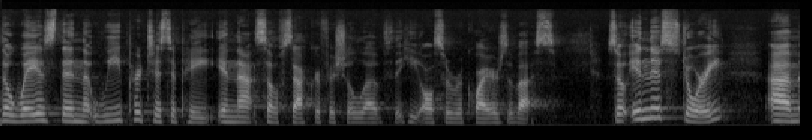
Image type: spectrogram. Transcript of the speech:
the ways then that we participate in that self sacrificial love that he also requires of us. So, in this story um,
